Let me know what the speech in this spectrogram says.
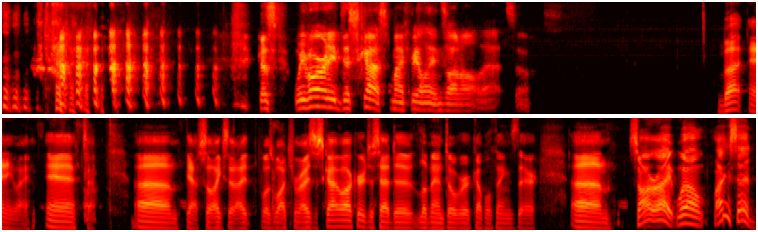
Because we've already discussed my feelings on all that. So But anyway, eh, so, um, yeah. So like I said, I was watching Rise of Skywalker. Just had to lament over a couple things there. Um, so all right, well, like I said,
